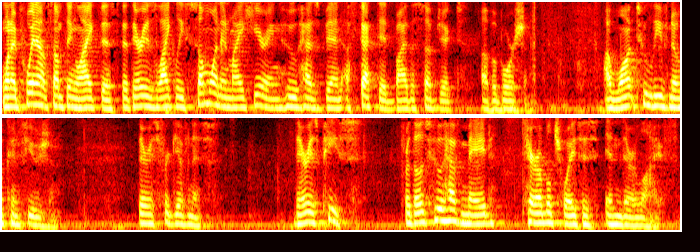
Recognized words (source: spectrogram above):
when I point out something like this that there is likely someone in my hearing who has been affected by the subject of abortion. I want to leave no confusion. There is forgiveness, there is peace for those who have made terrible choices in their life.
